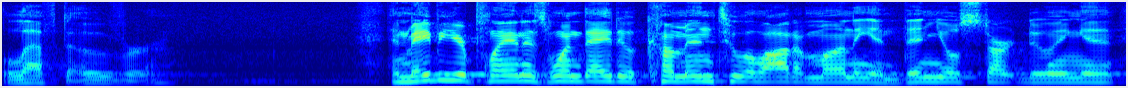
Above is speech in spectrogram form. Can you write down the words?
left over. And maybe your plan is one day to come into a lot of money and then you'll start doing it.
